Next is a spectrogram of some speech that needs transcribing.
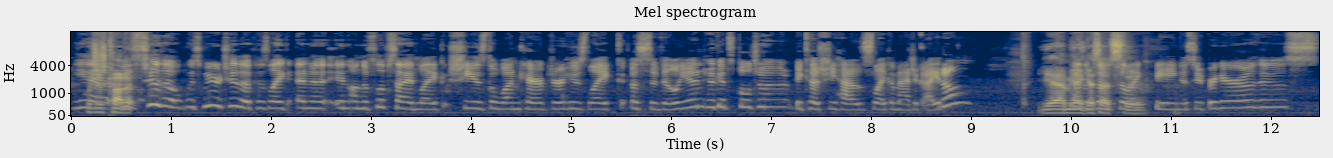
Yeah, which is kind of it's too though. It's weird too though, because like, and in, on the flip side, like she is the one character who's like a civilian who gets pulled to him because she has like a magic item, yeah. I mean, as I guess that's to the. like being a superhero who's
